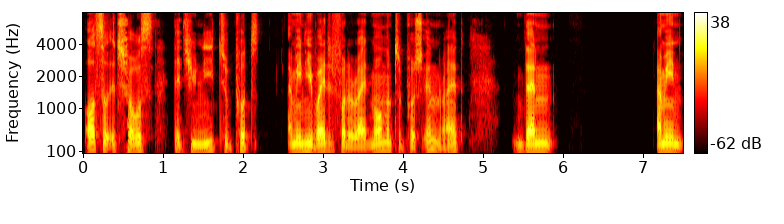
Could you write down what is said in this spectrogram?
Also, it shows that you need to put. I mean, he waited for the right moment to push in, right? Then, I mean,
